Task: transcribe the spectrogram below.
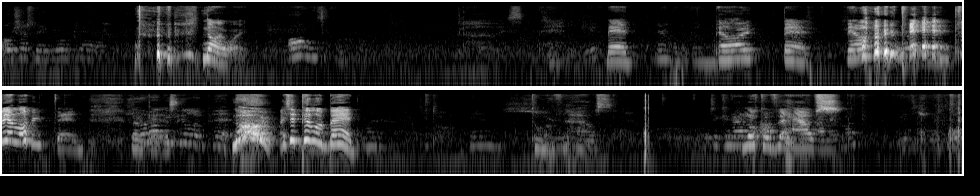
Oh, trust me, you'll care. no, I won't. Oh, Bed. Pillow. Bed. Pillow. Bed. Pillow. Bed. Okay. pillow pet. No! I said pillow bed. Door of the house. So can I- Lock of the I'll- I'll house. make one?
